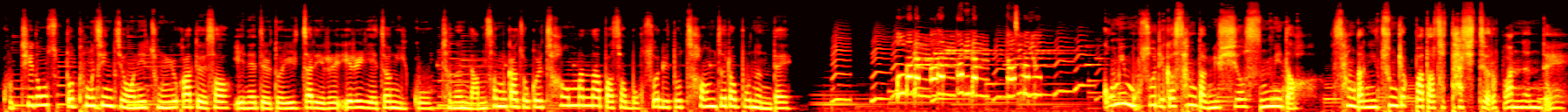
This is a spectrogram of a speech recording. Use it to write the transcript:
곧 뒤동숲도 통신 지원이 종료가 돼서 얘네들도 일자리를 잃을 예정이고 저는 남섬 가족을 처음 만나봐서 목소리도 처음 들어보는데 꼬미 목소리가 상당히 쉬웠습니다. 상당히 충격받아서 다시 들어봤는데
